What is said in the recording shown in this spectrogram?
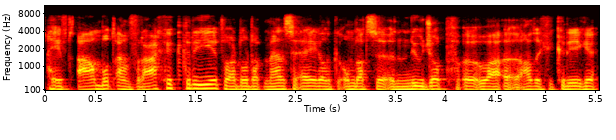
heeft aanbod en vraag gecreëerd, waardoor dat mensen eigenlijk, omdat ze een nieuw job uh, hadden gekregen,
